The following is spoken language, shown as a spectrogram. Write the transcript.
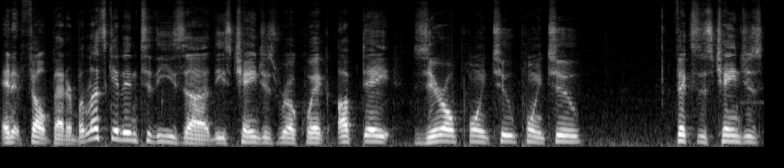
and it felt better. But let's get into these uh, these changes real quick. Update 0.2.2 fixes changes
